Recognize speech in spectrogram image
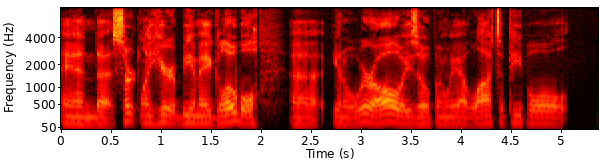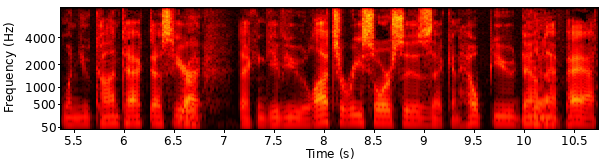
And uh, certainly here at BMA Global, uh, you know, we're always open. We have lots of people when you contact us here Right. that can give you lots of resources that can help you down Yeah. that path.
